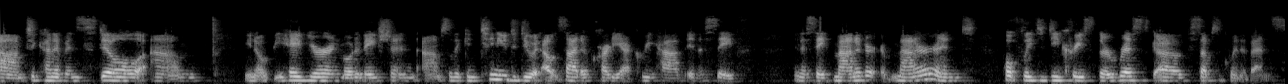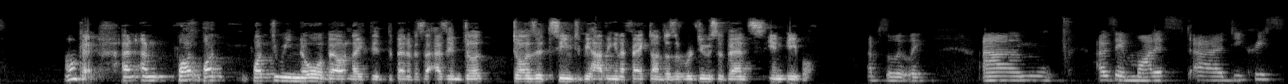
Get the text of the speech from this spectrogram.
um, to kind of instill um, you know behavior and motivation um, so they continue to do it outside of cardiac rehab in a safe in a safe manner manner and hopefully to decrease their risk of subsequent events. Okay, and and what what what do we know about like the, the benefits? As in, do, does it seem to be having an effect on? Does it reduce events in people? Absolutely. Um, I would say modest uh, decrease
